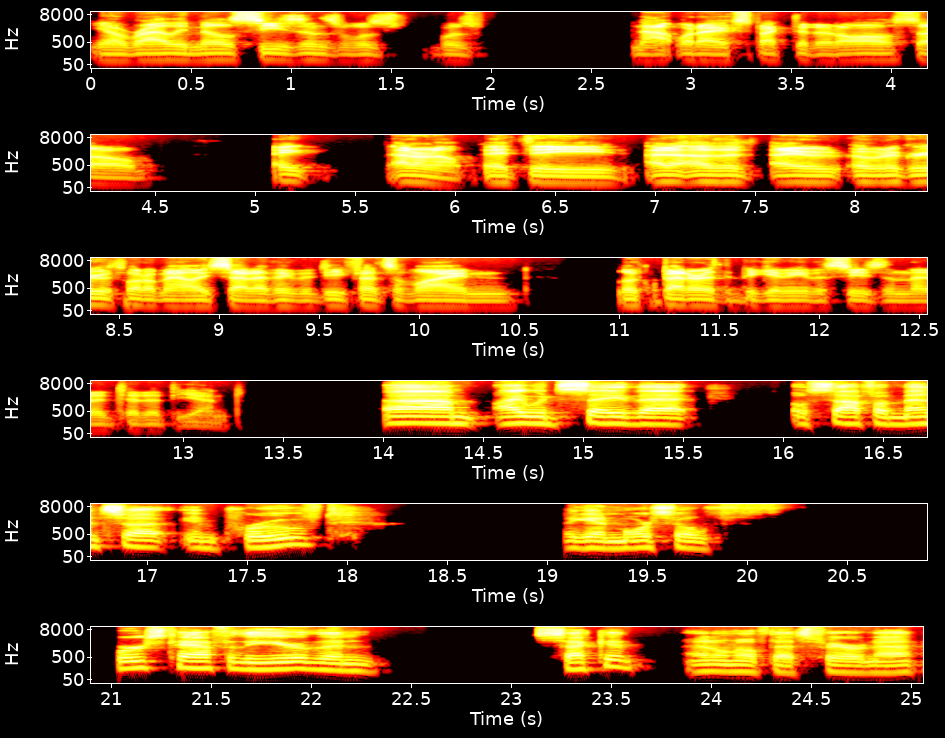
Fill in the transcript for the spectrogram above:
you know, Rylie Mills' seasons was was not what I expected at all. So, I I don't know. It the I I, would- I I would agree with what O'Malley said. I think the defensive line looked better at the beginning of the season than it did at the end. Um, I would say that Osafo-Mensah improved. Again, more so first half of the year than second. I don't know if that's fair or not.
